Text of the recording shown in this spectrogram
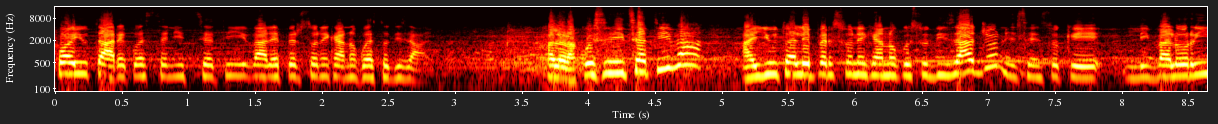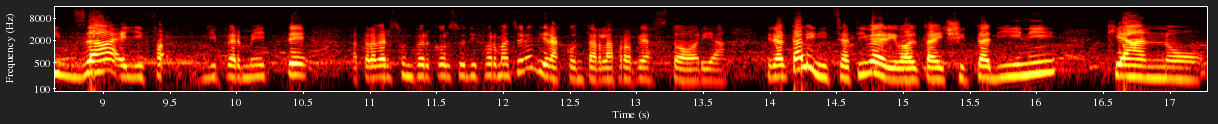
può aiutare questa iniziativa le persone che hanno questo disagio? Allora, questa iniziativa aiuta le persone che hanno questo disagio nel senso che li valorizza e gli, fa, gli, permette attraverso un percorso di formazione di raccontare la propria storia. In realtà l'iniziativa è rivolta ai cittadini che hanno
